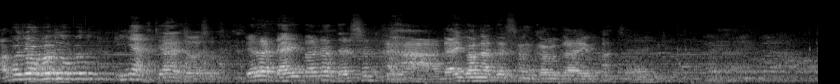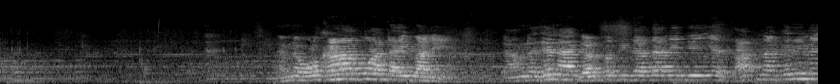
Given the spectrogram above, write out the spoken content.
આ બાજુ આ બાજુ બાજુ. અહીંયા ક્યાં જો છો? પેલા ડાઈબાના દર્શન કરી. હા દર્શન કરો ડાયબા. એમને ઓળખાણ આપો આ ડાયબાની. અમને છે ને આ ગણપતિ દાદાની જે અહીંયા સ્થાપના કરીને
